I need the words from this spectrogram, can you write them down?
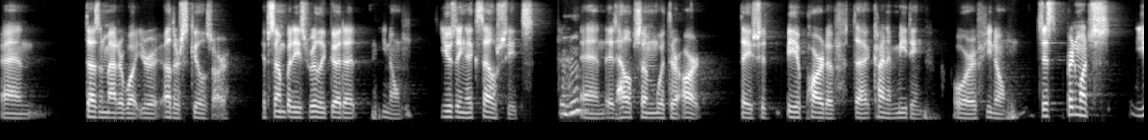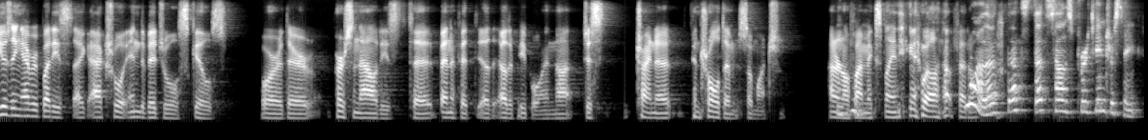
and doesn't matter what your other skills are. If somebody's really good at you know using excel sheets mm-hmm. and it helps them with their art they should be a part of that kind of meeting. Or if you know just pretty much using everybody's like actual individual skills or their personalities to benefit the other people and not just trying to control them so much. I don't know mm-hmm. if i'm explaining it well enough at no, all. that, that's that sounds pretty interesting.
